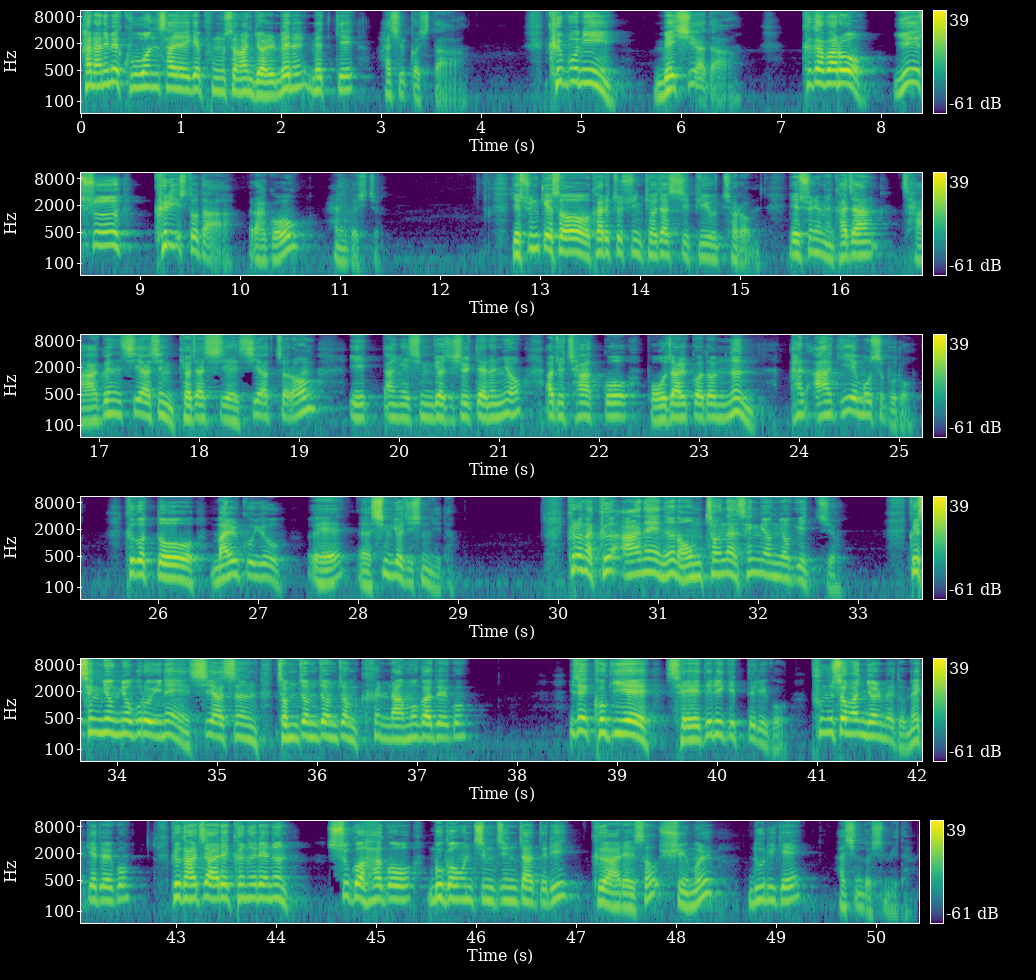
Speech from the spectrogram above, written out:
하나님의 구원사에게 풍성한 열매를 맺게 하실 것이다. 그분이 메시아다. 그가 바로 예수 그리스도다 라고 하는 것이죠. 예수님께서 가르쳐 주신 겨자씨 비유처럼 예수님은 가장 작은 씨앗인 겨자씨의 씨앗처럼 이 땅에 심겨지실 때는요 아주 작고 보잘 것 없는 한 아기의 모습으로 그것도 말구유에 심겨지십니다. 그러나 그 안에는 엄청난 생명력이 있죠. 그 생명력으로 인해 씨앗은 점점 점점 큰 나무가 되고 이제 거기에 새들이 깃들이고 풍성한 열매도 맺게 되고 그 가지 아래 그늘에는 수고하고 무거운 짐진 자들이 그 아래서 쉼을 누리게 하신 것입니다.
